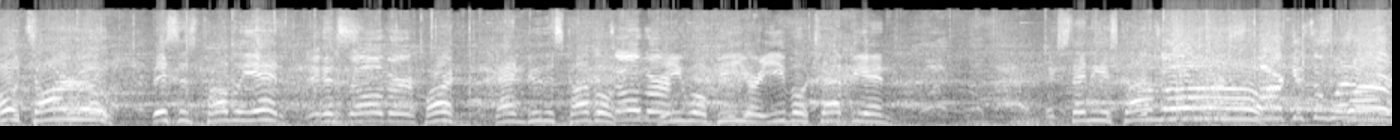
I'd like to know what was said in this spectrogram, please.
Oh, Taru! This is probably it. This is over. Spark can do this combo. It's over. He will be your Evo champion. Extending his combo. over. Spark is the winner. Spark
